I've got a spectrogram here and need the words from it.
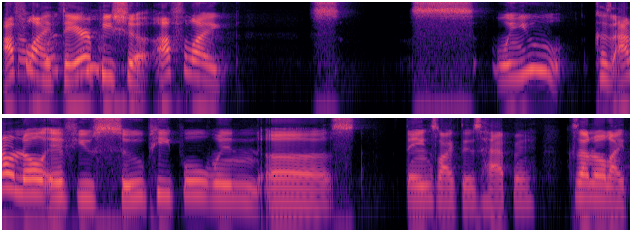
I So feel like therapy the- should. I feel like s- s- when you, because I don't know if you sue people when uh things like this happen. Because I know like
